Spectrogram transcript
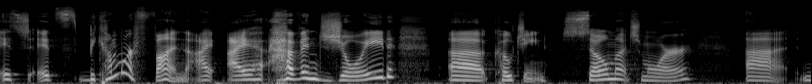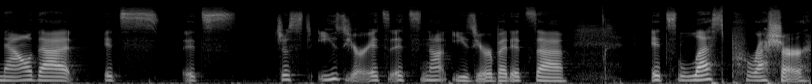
it's it's become more fun. I i have enjoyed uh, coaching so much more uh, now that it's it's just easier. It's it's not easier but it's uh it's less pressure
